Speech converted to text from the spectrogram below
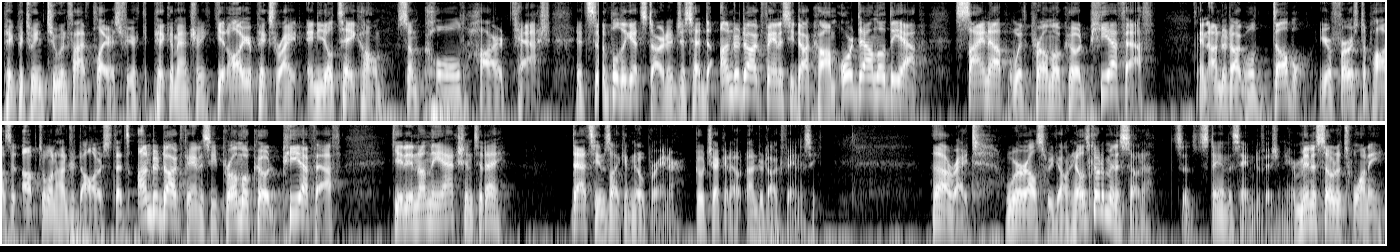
Pick between two and five players for your pick 'em entry. Get all your picks right, and you'll take home some cold, hard cash. It's simple to get started. Just head to UnderdogFantasy.com or download the app. Sign up with promo code PFF, and Underdog will double your first deposit up to $100. That's Underdog Fantasy, promo code PFF. Get in on the action today. That seems like a no brainer. Go check it out, Underdog Fantasy. All right, where else are we going here? Let's go to Minnesota. So stay in the same division here. Minnesota 20,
